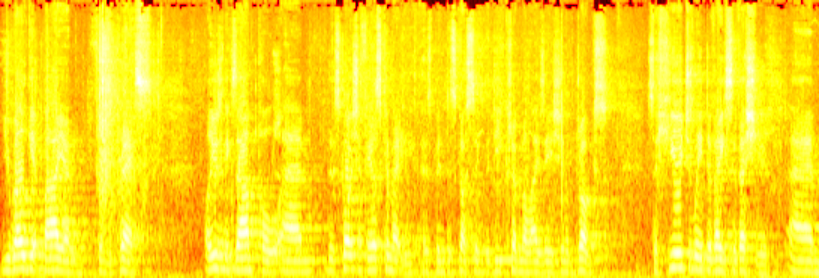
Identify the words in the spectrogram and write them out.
you will get buy-in from the press. I'll use an example. Um, the Scottish Affairs Committee has been discussing the decriminalisation of drugs. It's a hugely divisive issue, um,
